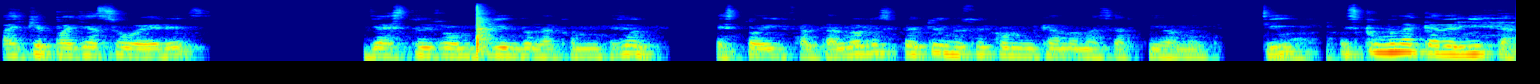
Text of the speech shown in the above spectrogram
ay, qué payaso eres, ya estoy rompiendo la comunicación estoy faltando al respeto y no estoy comunicándome asertivamente. ¿Sí? Es como una cadenita.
